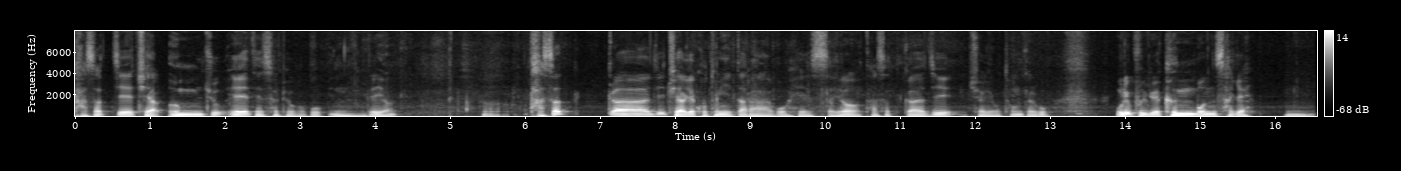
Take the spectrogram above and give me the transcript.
다섯째 죄악 음주에 대해 살펴보고 있는데요. 어, 다섯 가지 죄악의 고통이 있다라고 했어요. 다섯 가지 죄악의 고통은 결국 우리 불교의 근본 사계, 음,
